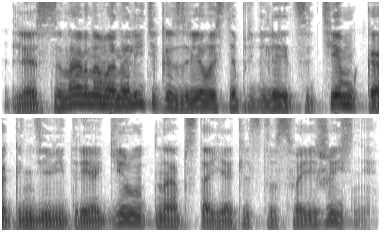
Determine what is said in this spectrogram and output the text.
Для сценарного аналитика зрелость определяется тем, как индивид реагирует на обстоятельства своей жизни.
